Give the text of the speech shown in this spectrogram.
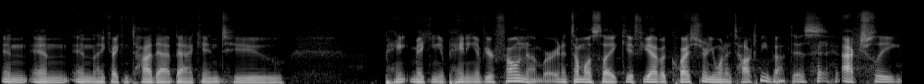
and and and like I can tie that back into paint, making a painting of your phone number. And it's almost like if you have a question or you want to talk to me about this, actually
